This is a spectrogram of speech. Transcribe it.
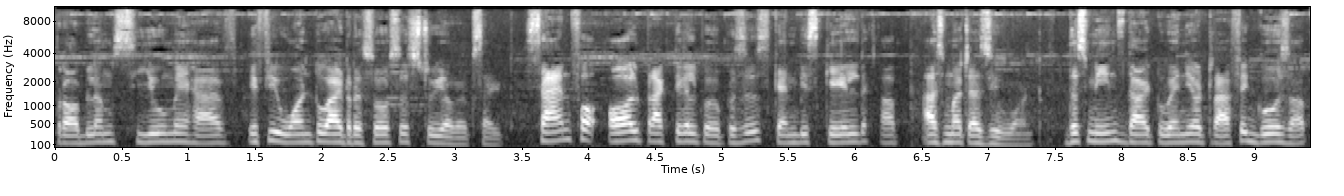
problems you may have if you want to add resources to your website. SAN, for all practical purposes, can be scaled up as much as you want. This means that when your traffic goes up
